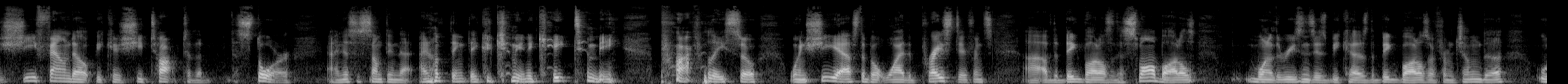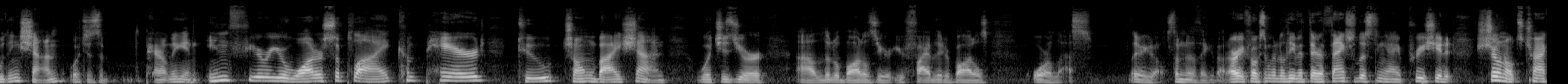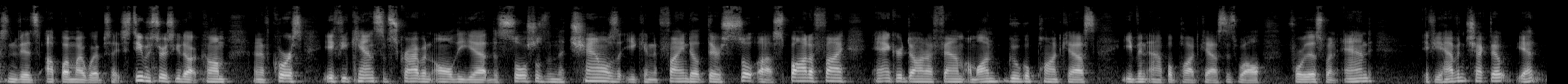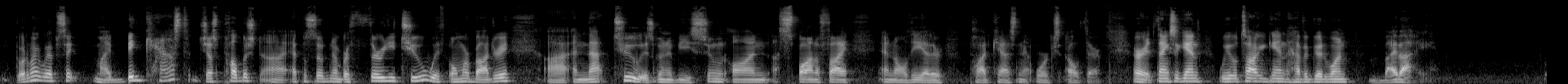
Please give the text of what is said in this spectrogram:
She found out because she talked to the, the store and this is something that I don't think they could communicate to me properly. So when she asked about why the price difference uh, of the big bottles and the small bottles, one of the reasons is because the big bottles are from Chengde Wulingshan, which is a, apparently an inferior water supply compared to Changbaishan, which is your uh, little bottles, your, your five liter bottles or less there you go. Something to think about. All right, folks, I'm going to leave it there. Thanks for listening. I appreciate it. Show notes, tracks, and vids up on my website, stevensersky.com. And of course, if you can, subscribe on all the uh, the socials and the channels that you can find out there. So, uh, Spotify, Anchor.fm. I'm on Google Podcasts, even Apple Podcasts as well for this one. And if you haven't checked out yet, go to my website. My big cast just published uh, episode number 32 with Omar Badre, uh, and that too is going to be soon on uh, Spotify and all the other podcast networks out there. All right, thanks again. We will talk again. Have a good one. Bye bye.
